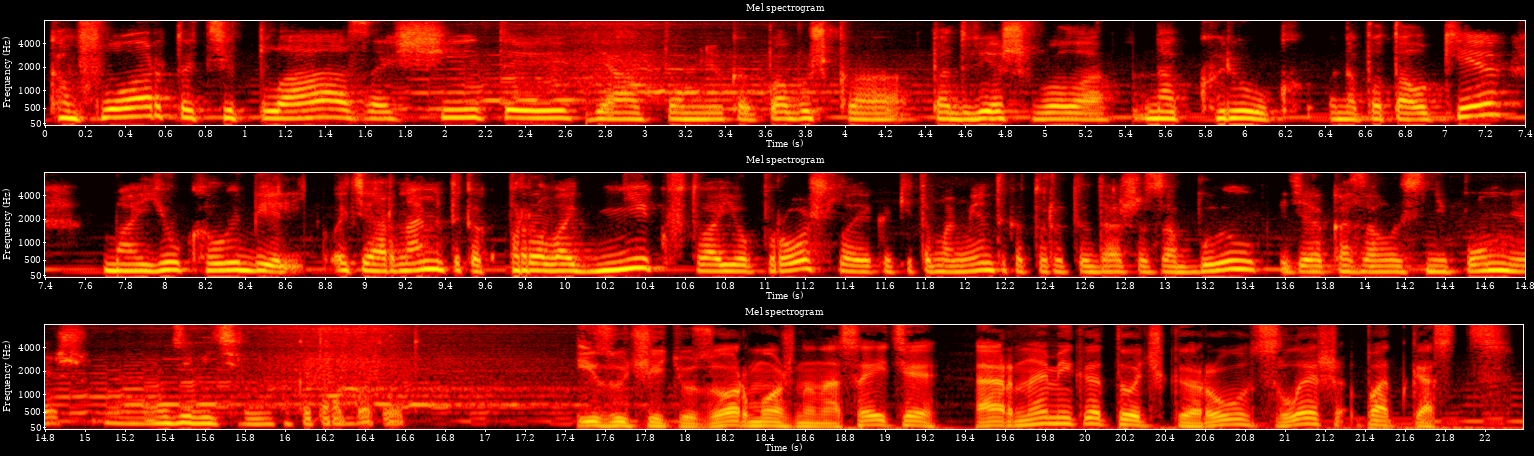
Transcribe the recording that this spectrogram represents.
комфорта, тепла, защиты. Я помню, как бабушка подвешивала на крюк на потолке мою колыбель. Эти орнаменты как проводник в твое прошлое, какие-то моменты, которые ты даже забыл, тебе оказалось не помнишь. Удивительно, как это работает. Изучить узор можно на сайте ornamica.ru slash podcasts.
